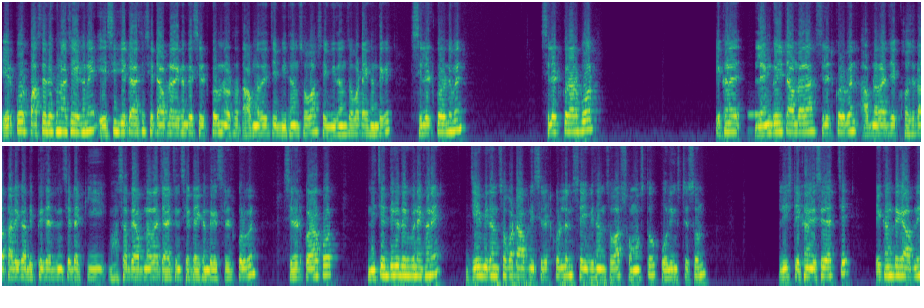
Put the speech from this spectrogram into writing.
এরপর পাশে দেখুন আছে এখানে এসি যেটা আছে, সেটা আপনারা এখান থেকে সিলেক্ট করবেন অর্থাৎ আপনাদের যে বিধানসভা, সেই বিধানসভাটা এখান থেকে সিলেক্ট করে নেবেন। সিলেক্ট করার পর এখানে ল্যাঙ্গুয়েজটা আপনারা সিলেক্ট করবেন। আপনারা যে খসড়া তালিকা দেখতে চাইছেন, সেটা কি ভাষাতে আপনারা চাইছেন, সেটা এখান থেকে সিলেক্ট করবেন। সিলেক্ট করার পর নিচের দিকে দেখবেন এখানে যে বিধানসভাটা আপনি সিলেক্ট করলেন, সেই বিধানসভার সমস্ত পোলিং স্টেশন লিস্ট এখানে এসে যাচ্ছে। এখান থেকে আপনি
